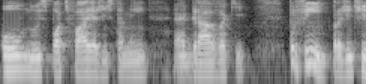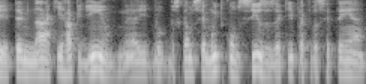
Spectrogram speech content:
ou no Spotify a gente também é, grava aqui. Por fim, para a gente terminar aqui rapidinho, né, e buscamos ser muito concisos aqui para que você tenha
